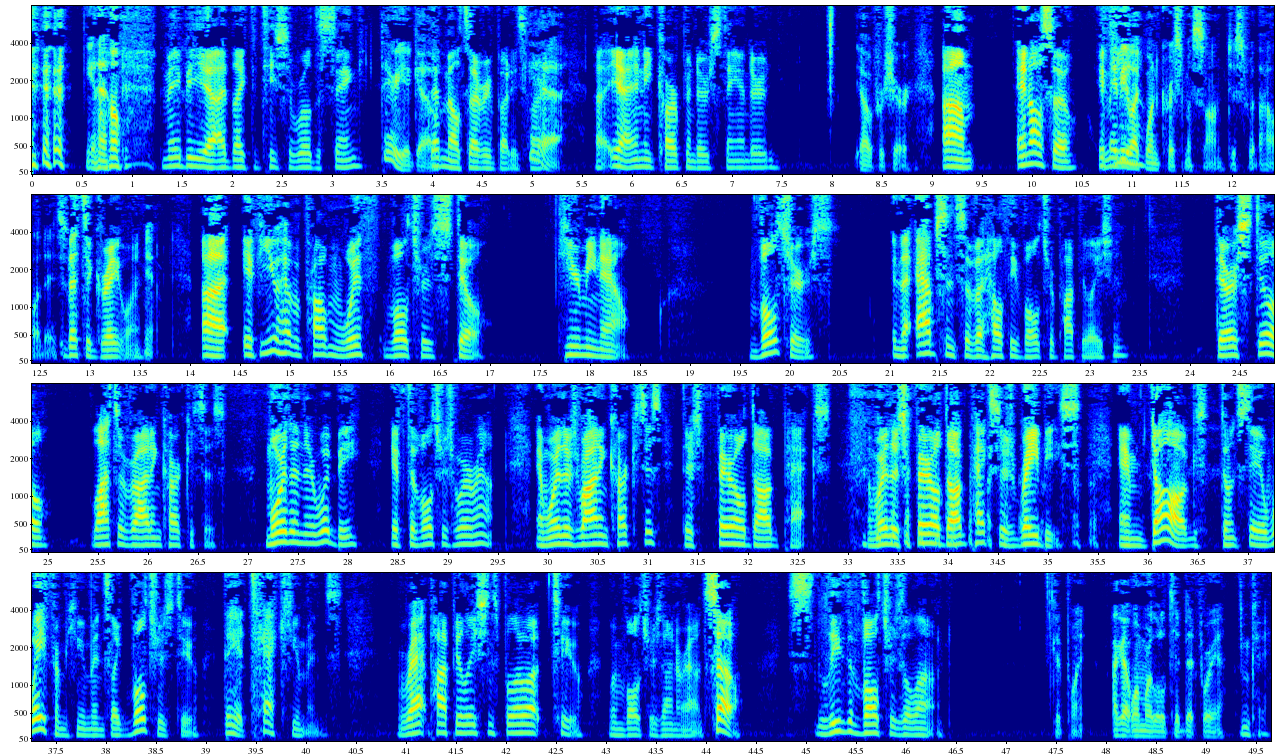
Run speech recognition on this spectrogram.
you know? Maybe uh, I'd like to teach the world to sing. There you go. That melts everybody's heart. Yeah. Uh, yeah, any carpenter standard. oh, for sure. Um, and also, if Maybe you- like one Christmas song just for the holidays. That's a great one. Yeah. Uh, if you have a problem with vultures still, hear me now. Vultures, in the absence of a healthy vulture population, there are still lots of rotting carcasses. More than there would be if the vultures were around. And where there's rotting carcasses, there's feral dog packs. And where there's feral dog packs, there's rabies. And dogs don't stay away from humans like vultures do. They attack humans. Rat populations blow up too when vultures aren't around. So, leave the vultures alone. Good point. I got one more little tidbit for you. Okay.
